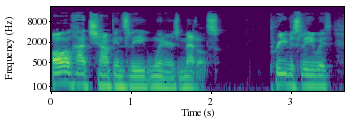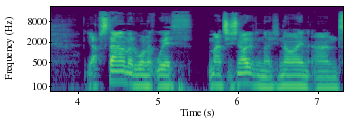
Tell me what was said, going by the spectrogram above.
all had Champions League winners' medals. Previously, with Jaap Stam had won it with Manchester United in '99, and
